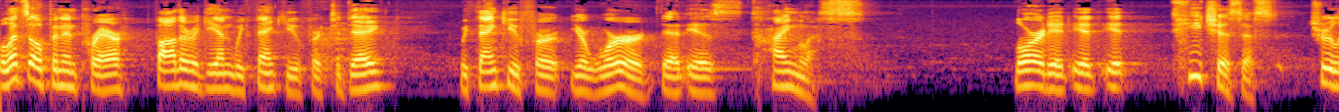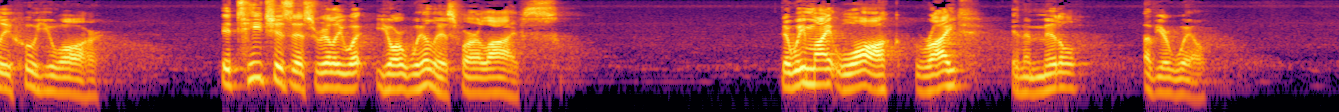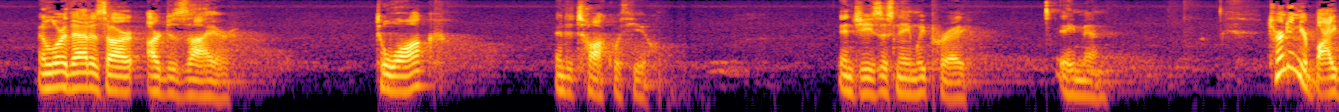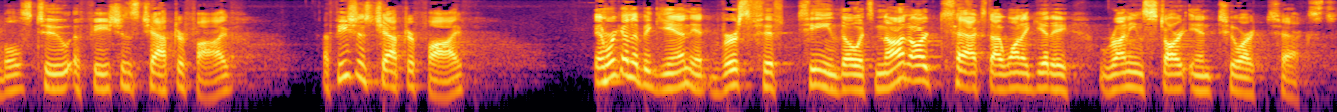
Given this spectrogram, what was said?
Well, let's open in prayer. Father, again, we thank you for today. We thank you for your word that is timeless. Lord, it, it, it teaches us truly who you are. It teaches us really what your will is for our lives. That we might walk right in the middle of your will. And Lord, that is our, our desire to walk and to talk with you. In Jesus' name we pray. Amen. Turn in your Bibles to Ephesians chapter 5. Ephesians chapter 5. And we're going to begin at verse 15. Though it's not our text, I want to get a running start into our text.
